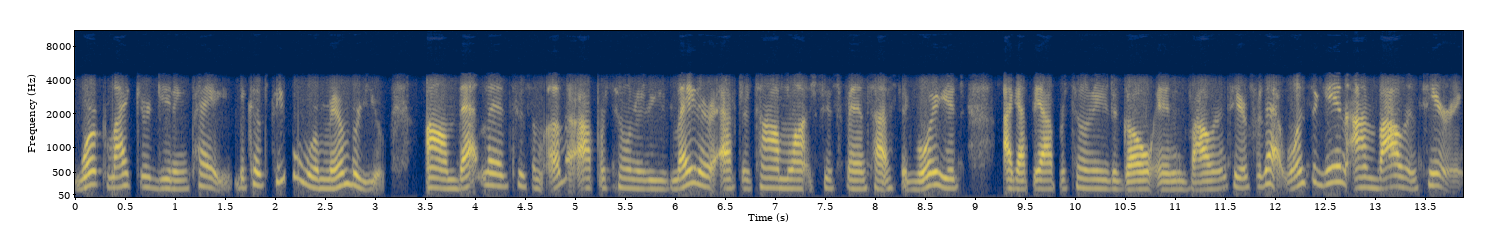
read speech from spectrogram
Work like you're getting paid because people remember you. Um that led to some other opportunities later after tom launched his fantastic voyage. I got the opportunity to go and volunteer for that. Once again i'm volunteering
